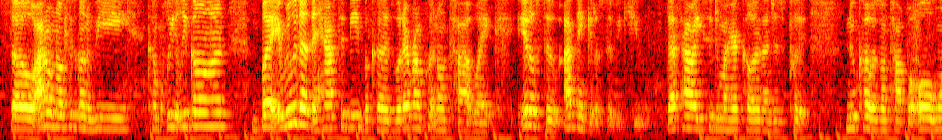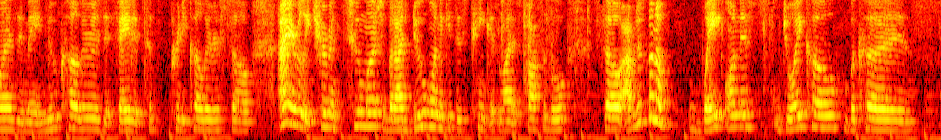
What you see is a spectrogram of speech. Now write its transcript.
So I don't know if it's gonna be completely gone, but it really doesn't have to be because whatever I'm putting on top, like it'll still, I think it'll still be cute. That's how I used to do my hair colors. I just put new colors on top of old ones. It made new colors. It faded to pretty colors. So i ain't really trimming too much but i do want to get this pink as light as possible. So i'm just gonna wait on this joico because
